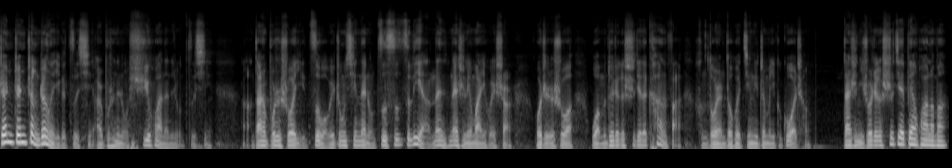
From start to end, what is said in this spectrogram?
真真正正的一个自信，而不是那种虚幻的那种自信啊。当然不是说以自我为中心那种自私自利啊，那那是另外一回事儿。我只是说，我们对这个世界的看法，很多人都会经历这么一个过程。但是你说这个世界变化了吗？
